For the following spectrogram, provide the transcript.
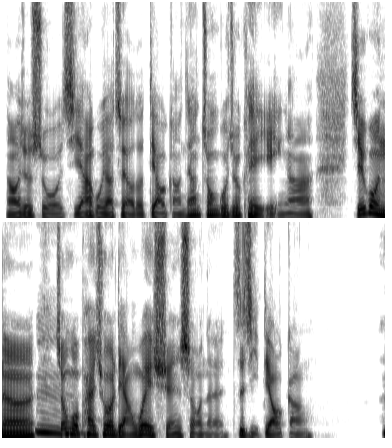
然后就说其他国家最好都掉杠，这样中国就可以赢啊。结果呢，嗯、中国派出了两位选手呢自己掉杠，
